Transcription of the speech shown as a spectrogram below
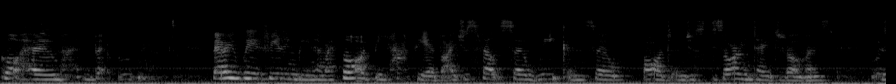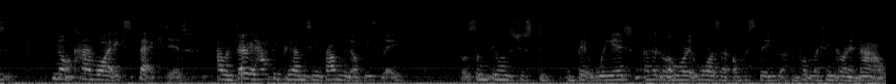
got home, very weird feeling being home. I thought I'd be happier, but I just felt so weak and so odd and just disorientated almost. It was not kind of what I expected. I was very happy to be home to my family, obviously, but something was just a, a, bit weird. I don't know what it was. Obviously, I can put my finger on it now.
